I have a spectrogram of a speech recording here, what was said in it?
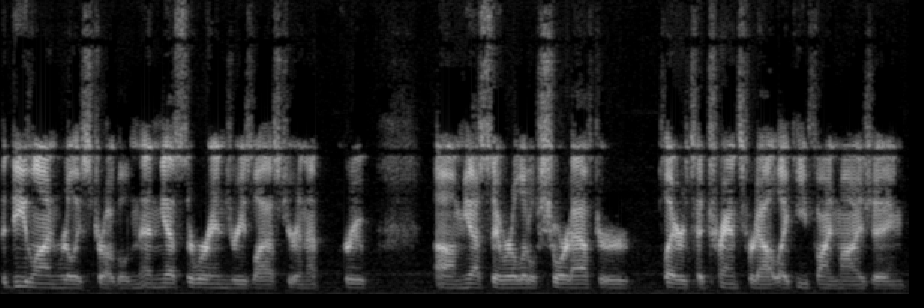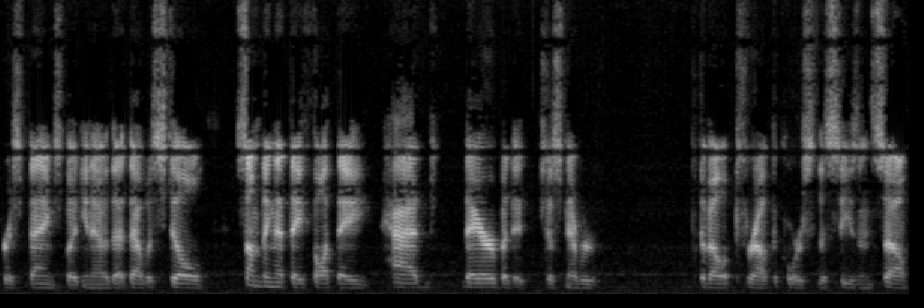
the D line really struggled, and, and, yes, there were injuries last year in that group. Um, yes, they were a little short after players had transferred out, like Ifeanyi Maijeh and Chris Banks, but you know that that was still something that they thought they had there, but it just never developed throughout the course of the season. So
